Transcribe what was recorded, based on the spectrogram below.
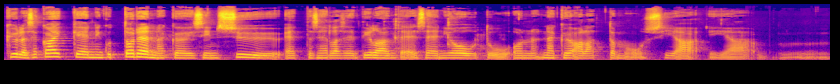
kyllä se kaikkein niin kuin todennäköisin syy, että sellaiseen tilanteeseen joutuu, on näköalattomuus ja, ja mm,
